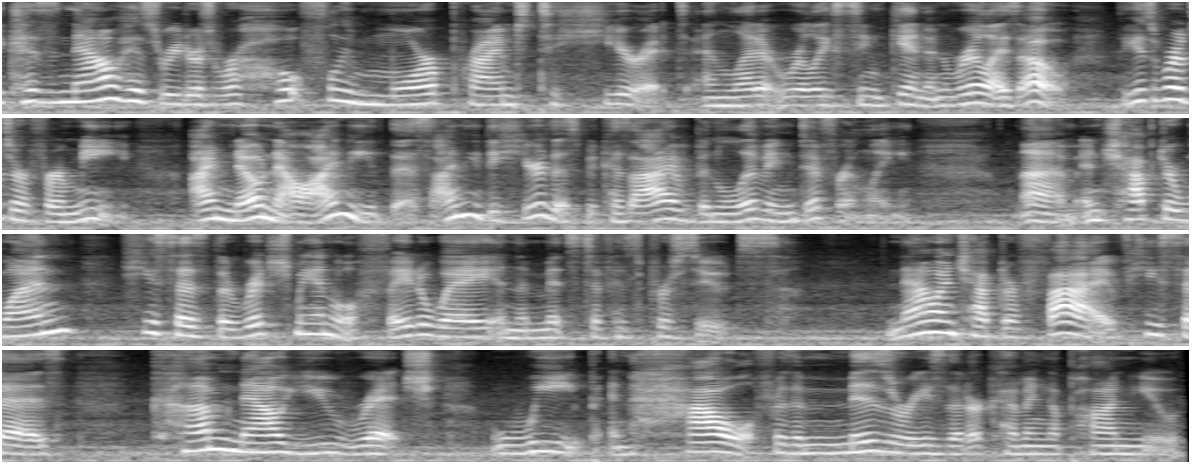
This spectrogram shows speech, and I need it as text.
because now his readers were hopefully more primed to hear it and let it really sink in and realize, oh, these words are for me. I know now I need this. I need to hear this because I've been living differently. Um, in chapter one, he says, The rich man will fade away in the midst of his pursuits. Now in chapter five, he says, Come now, you rich, Weep and howl for the miseries that are coming upon you.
